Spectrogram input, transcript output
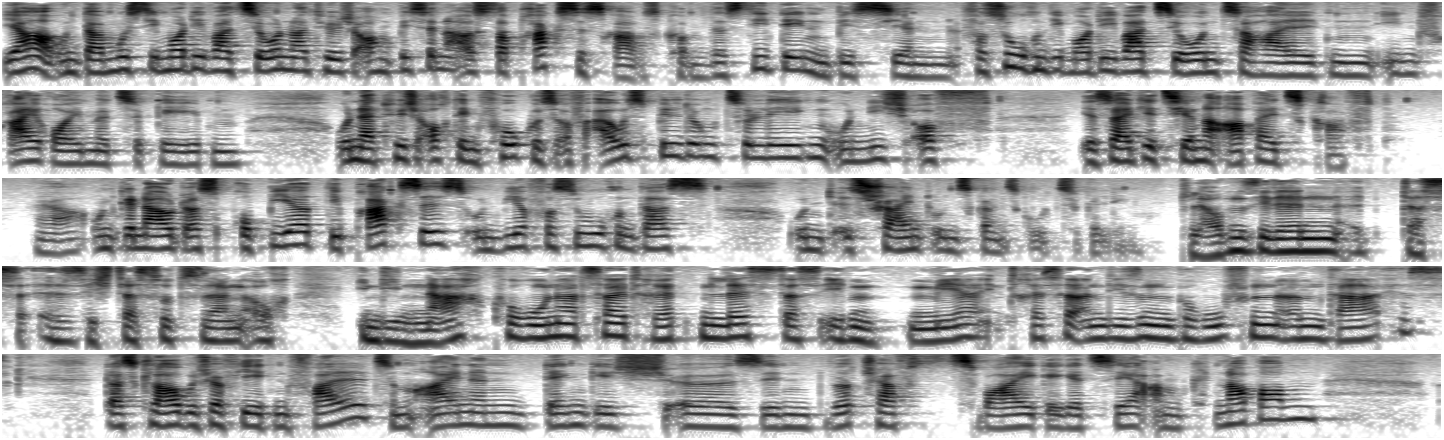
Ja, und da muss die Motivation natürlich auch ein bisschen aus der Praxis rauskommen, dass die denen ein bisschen versuchen, die Motivation zu halten, ihnen Freiräume zu geben und natürlich auch den Fokus auf Ausbildung zu legen und nicht auf, ihr seid jetzt hier eine Arbeitskraft. Ja, und genau das probiert die Praxis und wir versuchen das und es scheint uns ganz gut zu gelingen. Glauben Sie denn, dass äh, sich das sozusagen auch in die Nach-Corona-Zeit retten lässt, dass eben mehr Interesse an diesen Berufen ähm, da ist? Das glaube ich auf jeden Fall. Zum einen, denke ich, äh, sind Wirtschaftszweige jetzt sehr am Knabbern,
